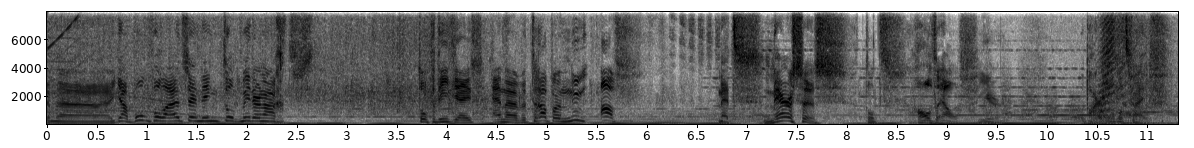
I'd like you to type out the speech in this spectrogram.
een uh, ja, bomvolle uitzending tot middernacht. Toffe DJ's. En uh, we trappen nu af met Merces tot half elf hier op haar 105.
